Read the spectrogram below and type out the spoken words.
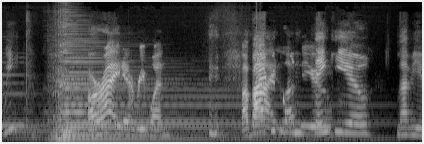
week. All right, everyone. Bye bye. Love you. Thank you. Love you.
